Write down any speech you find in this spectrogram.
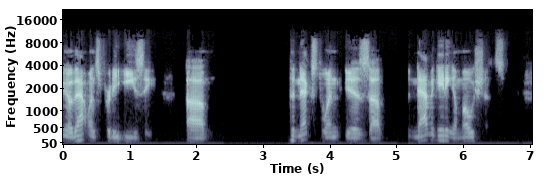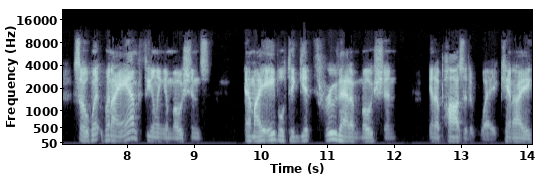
you know that one's pretty easy. Um, the next one is uh, navigating emotions. So when when I am feeling emotions, am I able to get through that emotion in a positive way? Can I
